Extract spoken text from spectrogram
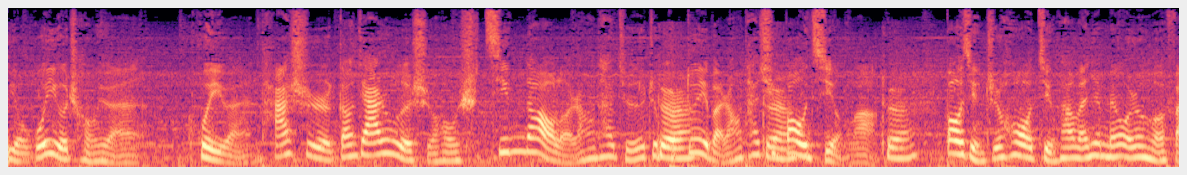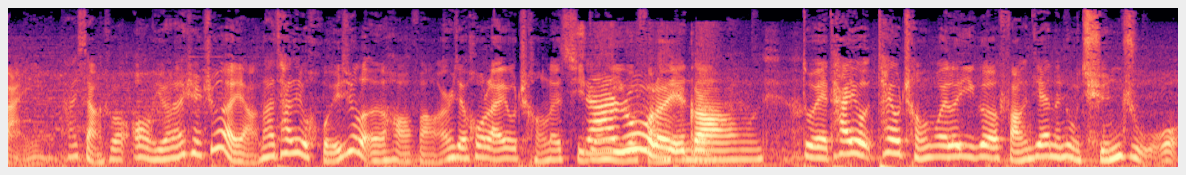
有过一个成员。会员他是刚加入的时候是惊到了，然后他觉得这不对吧，然后他去报警了。对，报警之后，警方完全没有任何反应。他想说，哦，原来是这样，那他就回去了 N 号房，而且后来又成了其中加一个入了一个，对，他又他又成为了一个房间的那种群主，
